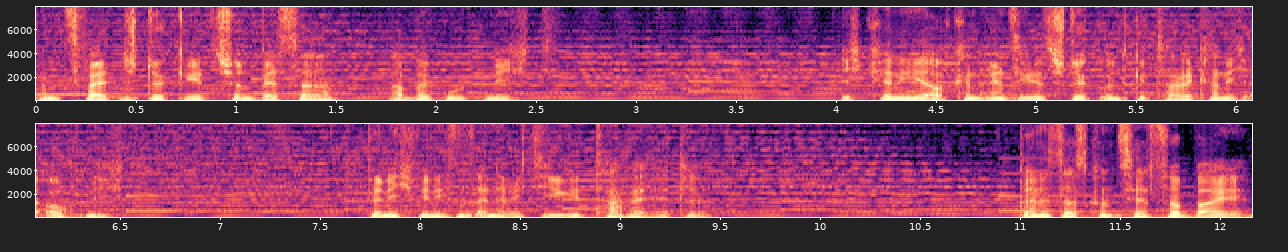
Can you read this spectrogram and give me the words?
Beim zweiten Stück geht's schon besser, aber gut nicht. Ich kenne hier auch kein einziges Stück und Gitarre kann ich auch nicht. Wenn ich wenigstens eine richtige Gitarre hätte. Dann ist das Konzert vorbei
